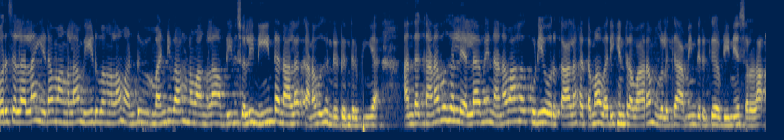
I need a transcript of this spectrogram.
ஒரு சிலர்லாம் இடம் வாங்கலாம் வீடு வாங்கலாம் வண்டி வண்டி வாகனம் வாங்கலாம் அப்படின்னு சொல்லி நீண்ட நாளாக கனவு கண்டுட்டு இருந்திருப்பீங்க. அந்த கனவுகள் எல்லாமே நனவாகக்கூடிய ஒரு காலகட்டமாக வருகின்ற வாரம் உங்களுக்கு அமைந்திருக்கு அப்படின்னே சொல்லலாம்.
